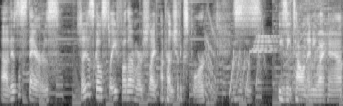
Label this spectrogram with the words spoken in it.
uh, there's the stairs. Should I just go straight for them, or should I... I probably should explore. This is easy town anyway, yeah.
